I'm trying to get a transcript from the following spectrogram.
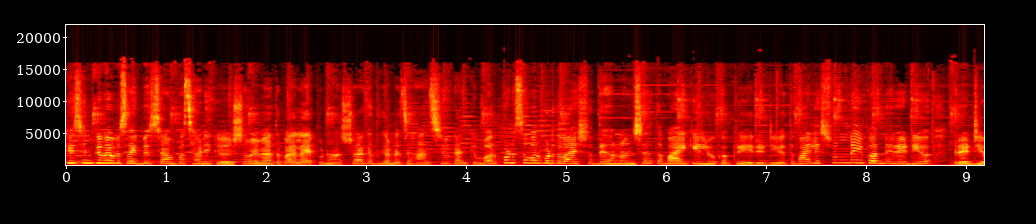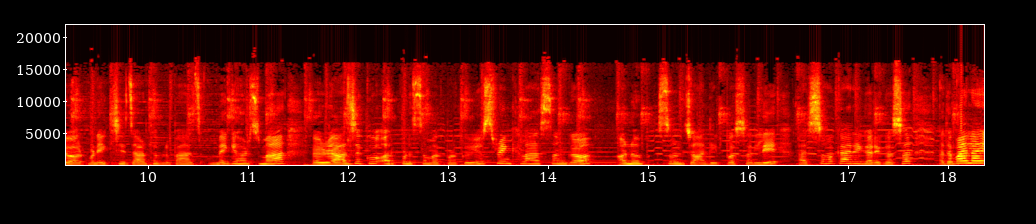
एकैछिनको व्यावसायिक विश्राम पछाडिको समयमा तपाईँलाई पुनः स्वागत गर्न चाहन्छु। कार्यक्रम अर्पण समर्पण तपाईँ सुन्दै हुनुहुन्छ। तपाईँकै लोकप्रिय रेडियो तपाईँले सुन्नै पर्ने रेडियो रेडियो अर्पण एक सय चार थप्लो पाँच मेगाहर्चमा राजको अर्पण समर्पणको यो श्रृङ्खलासँग अनुप सुन चाँदी पसलले सहकार्य गरेको छ। तपाईँलाई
